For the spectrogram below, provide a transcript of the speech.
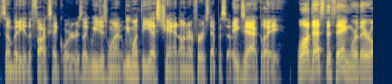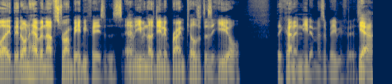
somebody at the Fox headquarters. Like we just want we want the yes chant on our first episode. Exactly. Well, that's the thing where they're like they don't have enough strong baby faces, and even though Daniel Bryan kills it as a heel, they kind of need him as a baby face. Yeah.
